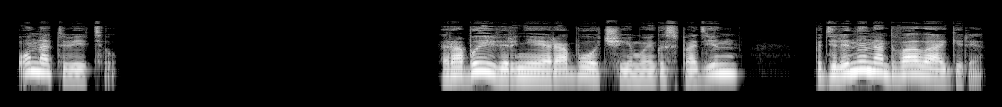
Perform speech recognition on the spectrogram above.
он ответил. «Рабы, вернее, рабочие, мой господин, поделены на два лагеря.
